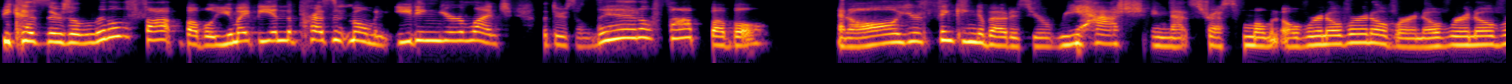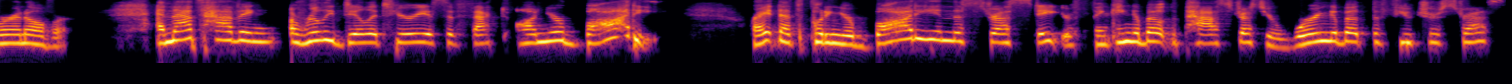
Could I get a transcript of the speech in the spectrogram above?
Because there's a little thought bubble. You might be in the present moment eating your lunch, but there's a little thought bubble. And all you're thinking about is you're rehashing that stressful moment over and over and over and over and over and over. And that's having a really deleterious effect on your body right? That's putting your body in the stress state. You're thinking about the past stress, you're worrying about the future stress.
